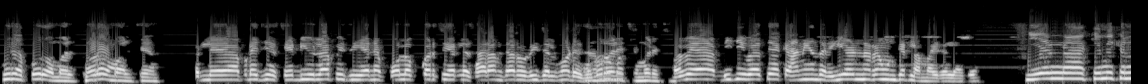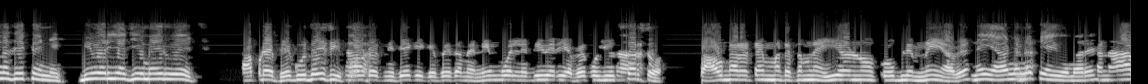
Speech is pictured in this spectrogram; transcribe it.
પૂરેપૂરો માલ ઘણો માલ છે એટલે આપણે જે શેડ્યુલ આપી છે એને ફોલોઅપ કરશે એટલે સારામાં સારું રિઝલ્ટ મળે છે. બરોબર? છે મળે છે. હવે બીજી વાત એ કે આની અંદર ઈયળના રાઉન્ડ કેટલા મારેલા છે? ઈયળના કેમિકલ ના કઈ નહીં બીવરિયા જે માર્યું એ જ. આપણે ભેગું દઈ હા. પ્રોડક્ટની ભેગી કે ભાઈ તમે નીમવોલ ને દિવેરિયા ભેગું યુઝ કરશો તો આવનારા ટાઈમ માટે તમને ઈયર નો પ્રોબ્લેમ નહીં આવે. નહીં આને નથી આવ્યો મારે. અને આ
